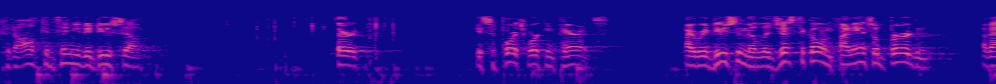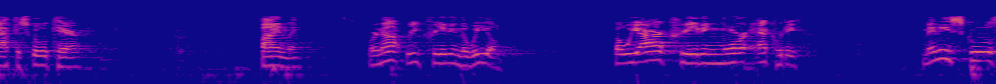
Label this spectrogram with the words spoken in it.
could all continue to do so. Third, it supports working parents by reducing the logistical and financial burden of after school care. Finally, we're not recreating the wheel, but we are creating more equity. Many schools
